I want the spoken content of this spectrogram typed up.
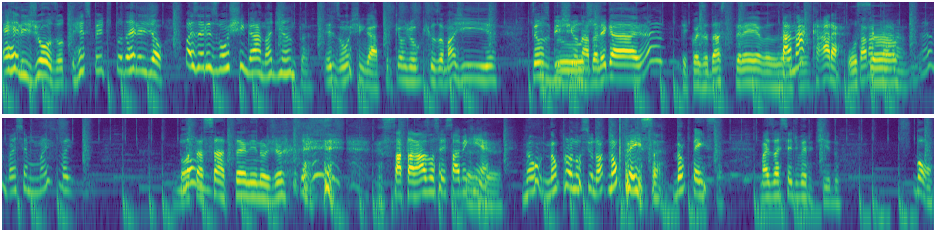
é religioso, eu respeito toda a religião. Mas eles vão xingar, não adianta. Eles vão xingar, porque é um jogo que usa magia. Tem uns bichinhos nada legais. É, Tem coisa das trevas, tá né? na cara. Tá na Poção. cara. É, vai ser mais. Vai... Bota Não- Satã ali no jogo. Satanás, vocês sabem quem é. É. Não, não pronuncia o nome. Não pensa. Não pensa. Mas vai ser divertido. Bom,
